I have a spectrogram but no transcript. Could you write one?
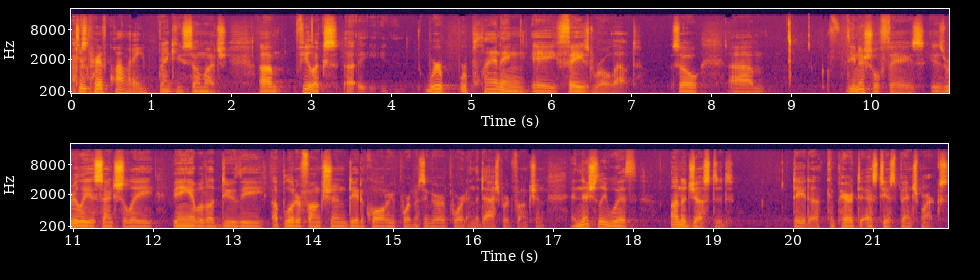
Excellent. to improve quality. Thank you so much. Um, Felix, uh, we're, we're planning a phased rollout. So um, the initial phase is really essentially being able to do the uploader function, data quality report, missing data report, and the dashboard function, initially with unadjusted data compared to STS benchmarks.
